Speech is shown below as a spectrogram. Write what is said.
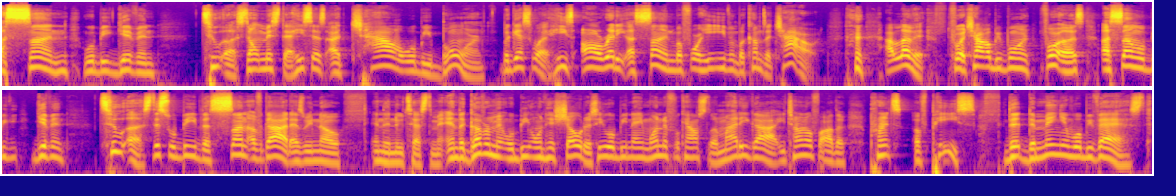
a son will be given to us. Don't miss that. He says a child will be born, but guess what? He's already a son before he even becomes a child. I love it. For a child will be born for us, a son will be given to us. This will be the Son of God, as we know in the New Testament. And the government will be on his shoulders. He will be named Wonderful Counselor, Mighty God, Eternal Father, Prince of Peace. The dominion will be vast,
